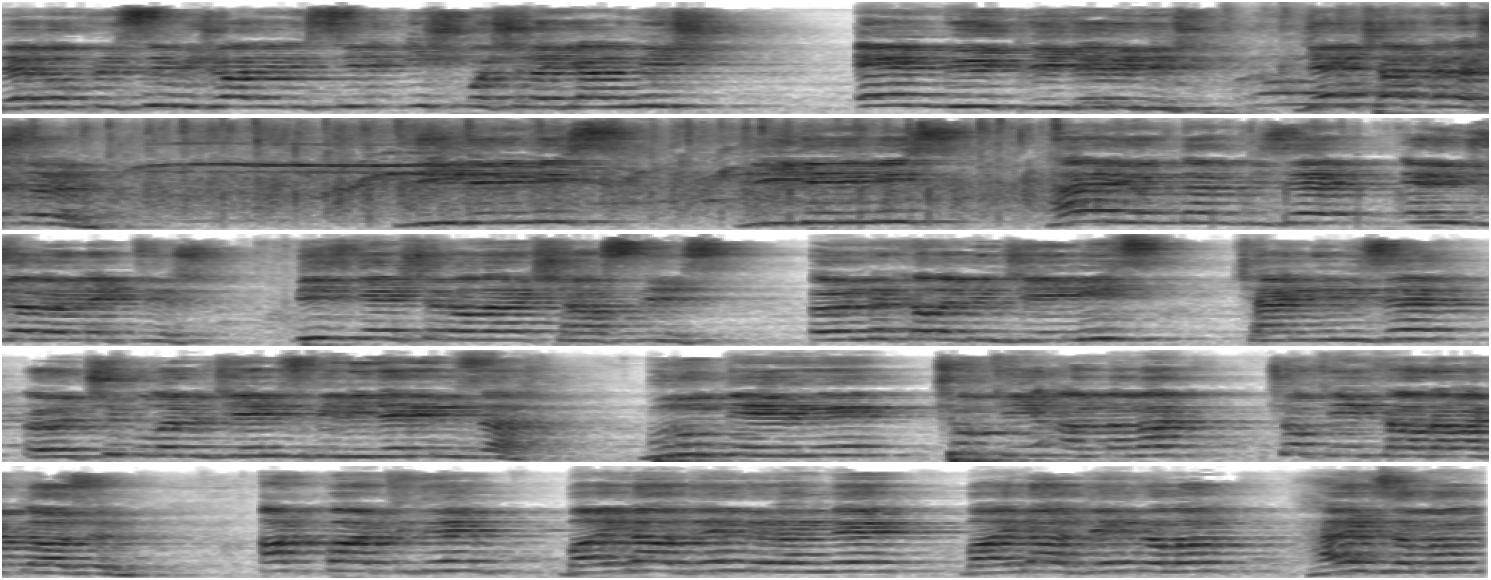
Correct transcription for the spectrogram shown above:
demokrasi mücadelesiyle iş başına gelmiş en büyük lideridir. Genç arkadaşlarım, liderimiz, liderimiz her yönden bize en güzel örnektir. Biz gençler olarak şanslıyız. Örnek alabileceğimiz, kendimize ölçü bulabileceğimiz bir liderimiz var. Bunun değerini çok iyi anlamak, çok iyi kavramak lazım. AK Parti'de bayrağı devredenle bayrağı devralan her zaman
